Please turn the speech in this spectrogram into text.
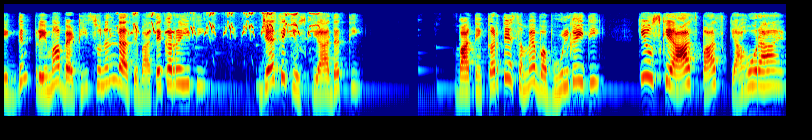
एक दिन प्रेमा बैठी सुनंदा से बातें कर रही थी, जैसे कि उसकी आदत थी। बातें करते समय वह भूल गई थी कि उसके आसपास क्या हो रहा है।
